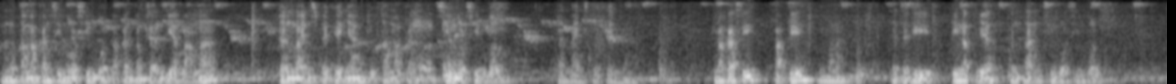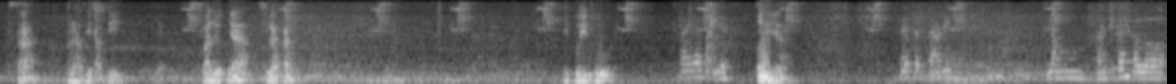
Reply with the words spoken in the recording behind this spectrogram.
mengutamakan simbol-simbol bahkan perjanjian lama dan lain sebagainya diutamakan simbol-simbol dan lain sebagainya. Terima kasih Pak D. Gimana? Saya jadi ingat ya tentang simbol-simbol. Kita berhati-hati Selanjutnya silakan Ibu-ibu. Saya Pak Yes. Oh iya. Saya tertarik yang tadi kan kalau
